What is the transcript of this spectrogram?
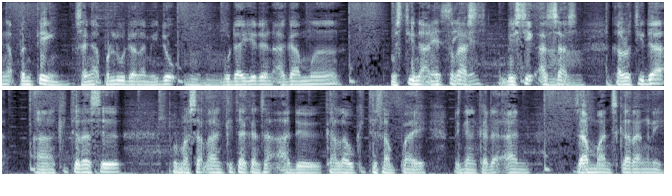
sangat penting sangat perlu dalam hidup mm-hmm. budaya dan agama mesti nak ada Basic, trust basic asas kalau tidak uh, kita rasa permasalahan kita akan ada kalau kita sampai dengan keadaan zaman sekarang ni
